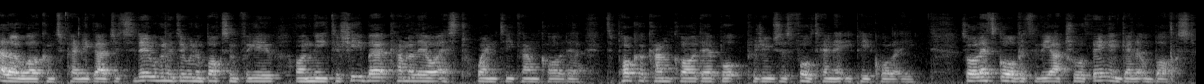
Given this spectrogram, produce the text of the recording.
Hello, welcome to Penny Gadgets. Today we're going to do an unboxing for you on the Toshiba Camileo S20 camcorder. It's a pocket camcorder but produces full 1080p quality. So let's go over to the actual thing and get it unboxed.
